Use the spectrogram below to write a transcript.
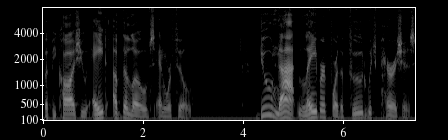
but because you ate of the loaves and were filled. Do not labor for the food which perishes,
